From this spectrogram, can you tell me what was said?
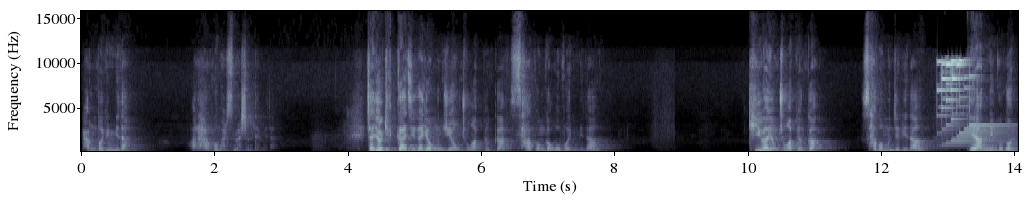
방법입니다. 라고 말씀하시면 됩니다. 자, 여기까지가 영주형 종합평가 4번과 5번입니다. 기화형 종합평가 4번 문제입니다. 대한민국은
